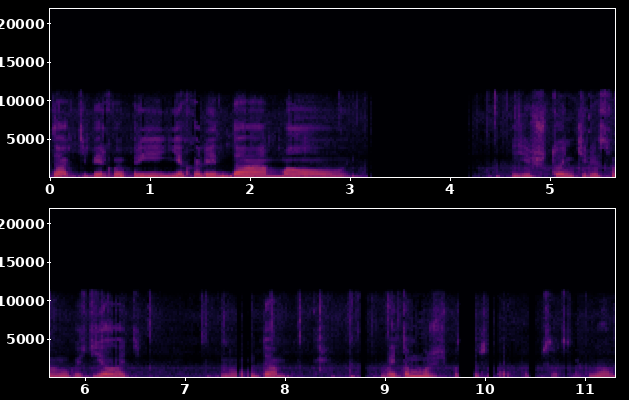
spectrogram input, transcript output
Так, теперь мы приехали домой. И что интересного могу сделать? Ну да. Вы там можете поставить лайк, подписаться на канал.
